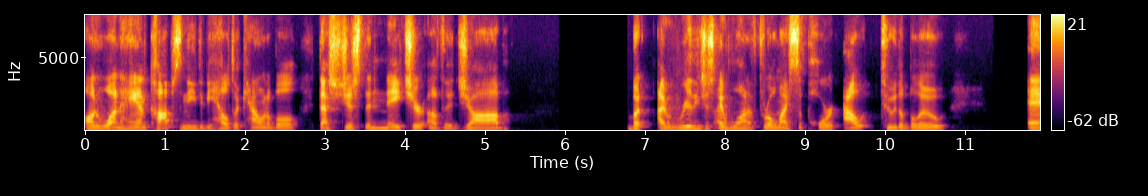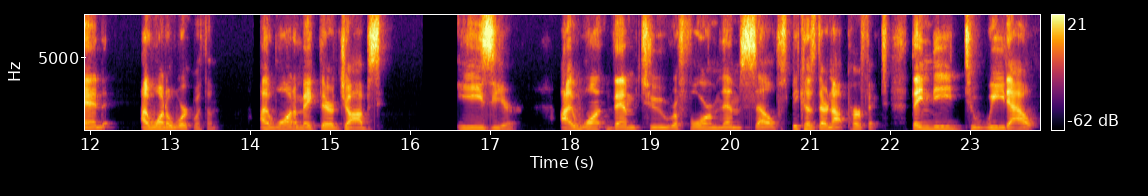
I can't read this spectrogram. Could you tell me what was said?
on one hand, cops need to be held accountable. That's just the nature of the job. But I really just I want to throw my support out to the blue, and I want to work with them. I want to make their jobs easier I want them to reform themselves because they're not perfect. They need to weed out.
